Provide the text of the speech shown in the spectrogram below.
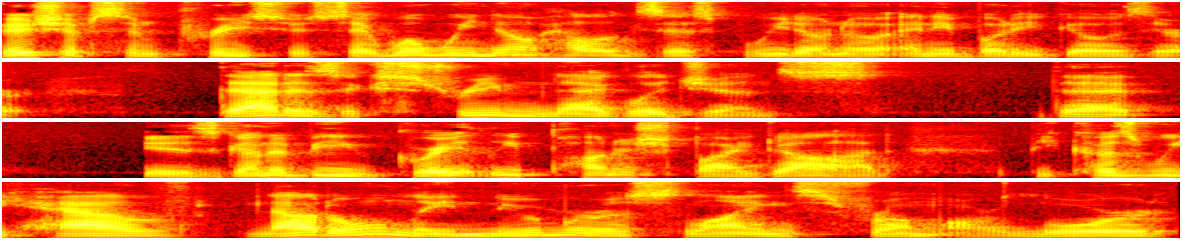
bishops and priests who say, well, we know hell exists, but we don't know anybody goes there. That is extreme negligence that is going to be greatly punished by God because we have not only numerous lines from our Lord,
